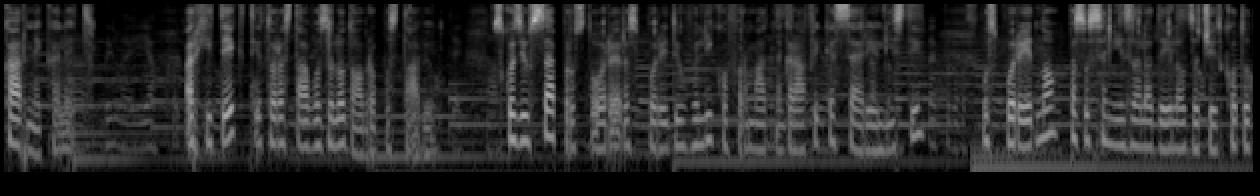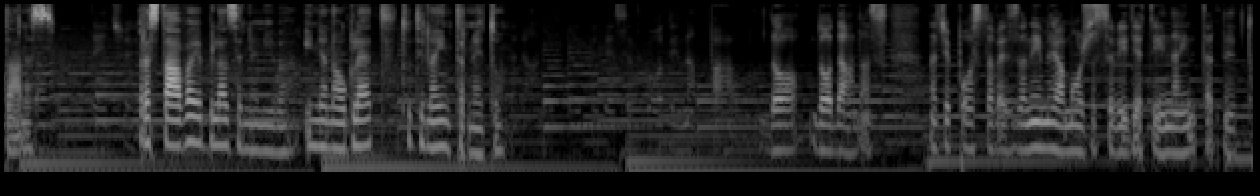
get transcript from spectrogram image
kar nekaj let. Arhitekt je to razstavo zelo dobro postavil. Skozi vse prostore je razporedil veliko formatne grafike serije Listi, usporedno pa so se nizala dela od začetka do danes. Razstava je bila zanimiva in je na ogled tudi na internetu. Do, do danes. Znači, postava je zanimiva, može se vidjeti i na internetu.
